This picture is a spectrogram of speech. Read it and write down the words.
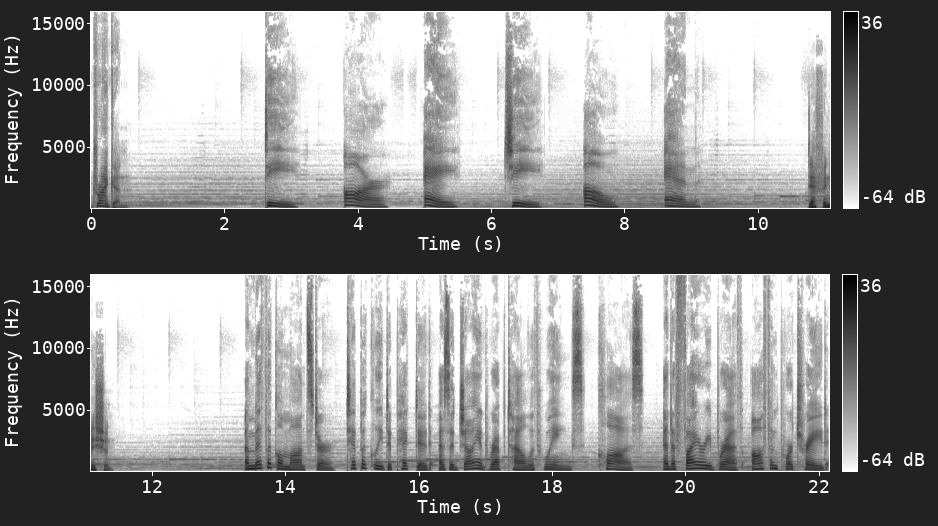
Dragon. D. R. A. G. O. N. Definition. A mythical monster, typically depicted as a giant reptile with wings, claws, and a fiery breath, often portrayed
